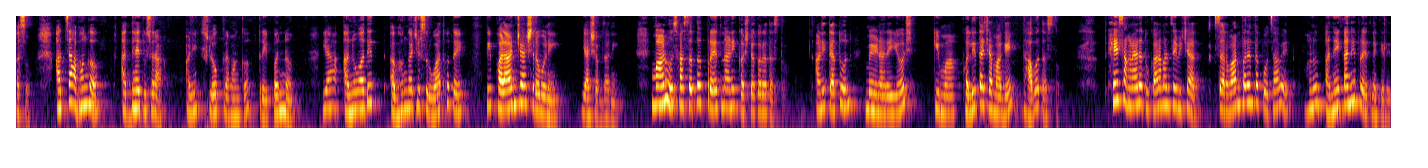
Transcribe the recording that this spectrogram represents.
असो आजचा अभंग अध्याय दुसरा आणि श्लोक क्रमांक त्रेपन्न या अनुवादित अभंगाची सुरुवात होते ती फळांच्या श्रवणे या शब्दाने. माणूस हा सतत प्रयत्न आणि कष्ट करत असतो आणि त्यातून मिळणारे यश किंवा फलिताच्या मागे धावत असतो. हे सांगणाऱ्या तुकारामांचे विचार सर्वांपर्यंत पोचावेत म्हणून अनेकांनी प्रयत्न केलेत.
